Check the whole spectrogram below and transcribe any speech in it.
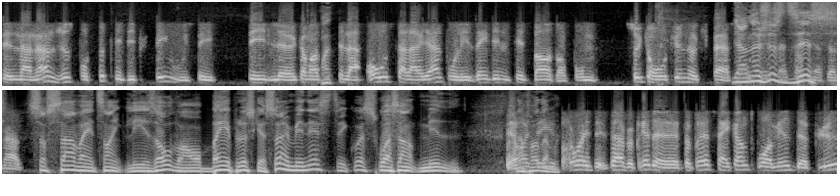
c'est le nanal juste pour tous les députés ou c'est le comment c'est la hausse salariale pour les indemnités de base. Donc pour ceux qui n'ont aucune occupation. Il y en a juste 10 sur 125. Les autres vont avoir bien plus que ça. Un ministre, c'est quoi, 60 000? c'est à peu près de, à peu près 53 000 de plus.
